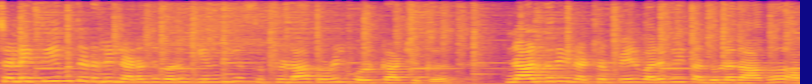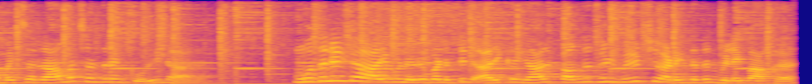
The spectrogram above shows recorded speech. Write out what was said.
சென்னை தீவுத்திடலில் நடந்து வரும் இந்திய சுற்றுலா தொழில் பொருட்காட்சிக்கு நான்கரை லட்சம் பேர் வருகை தந்துள்ளதாக அமைச்சர் ராமச்சந்திரன் கூறினார். முதலீட்டு ஆய்வு நிறுவனத்தின் அறிக்கையால் பங்குகள் வீழ்ச்சி அடைந்ததன் விளைவாக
